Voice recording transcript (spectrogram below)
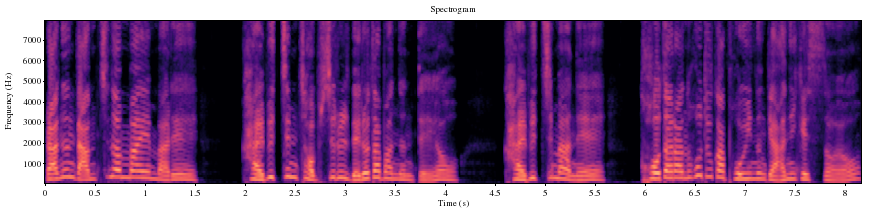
라는 남친 엄마의 말에 갈비찜 접시를 내려다봤는데요. 갈비찜 안에 커다란 호두가 보이는 게 아니겠어요.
